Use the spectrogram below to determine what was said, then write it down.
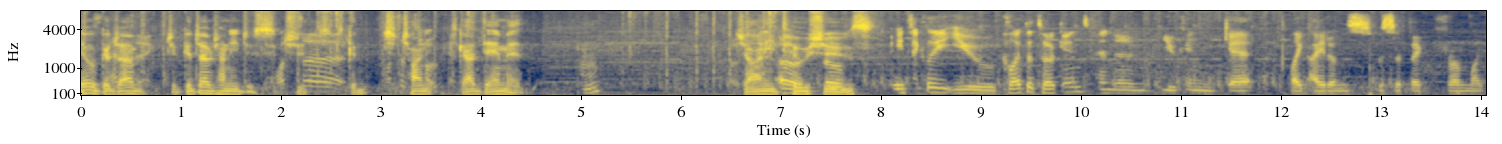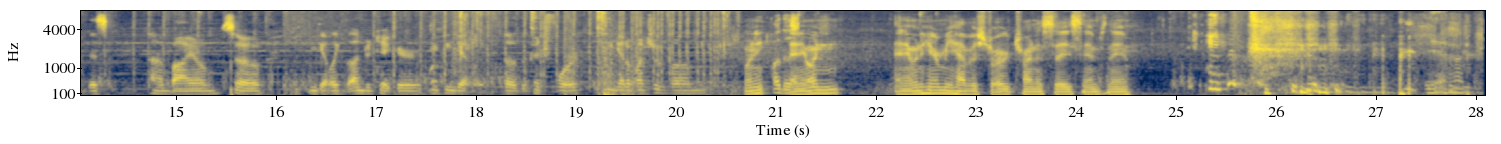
Yo, good job. thing? Good job, Johnny. Do good. God damn it. Hmm? Johnny Oh, Two so- Shoes. Basically, you collect the tokens, and then you can get like items specific from like this uh, biome. So you get like the Undertaker, you can get like the, the pitchfork, you can get a bunch of um. Any, Other oh, stuff. anyone? Anyone hear me have a stroke trying to say Sam's name?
